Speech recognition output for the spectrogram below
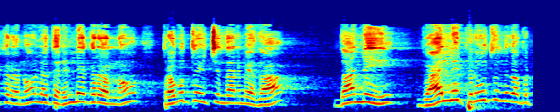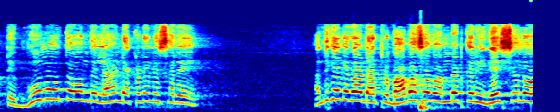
ఎకరానో లేకపోతే రెండు ఎకరాలనో ప్రభుత్వం ఇచ్చిన దాని మీద దాన్ని వాల్యూ పెరుగుతుంది కాబట్టి భూమి అవుతా ఉంది ల్యాండ్ ఎక్కడైనా సరే. అందుకే కదా డాక్టర్ బాబాసాహెబ్ అంబేద్కర్ ఈ దేశంలో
